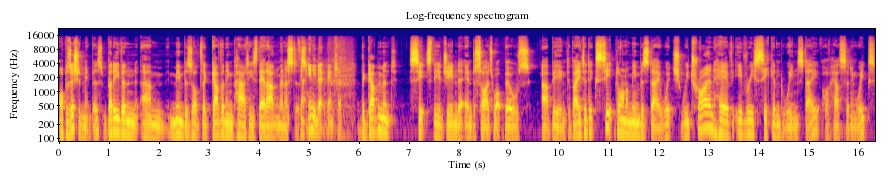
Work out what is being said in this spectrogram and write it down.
opposition members, but even um, members of the governing parties that aren't ministers. Yeah, any backbencher. The government sets the agenda and decides what bills are being debated, except on a Members' Day, which we try and have every second Wednesday of House sitting weeks.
